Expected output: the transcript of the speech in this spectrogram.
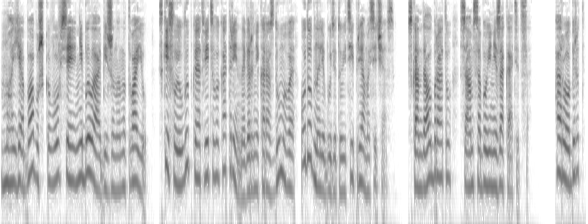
«Моя бабушка вовсе не была обижена на твою», с кислой улыбкой ответила Катрин, наверняка раздумывая, удобно ли будет уйти прямо сейчас. Скандал брату сам собой не закатится. А Роберт?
